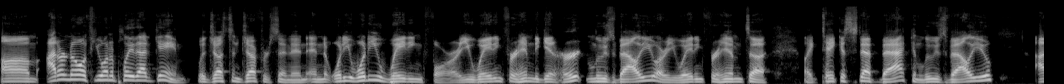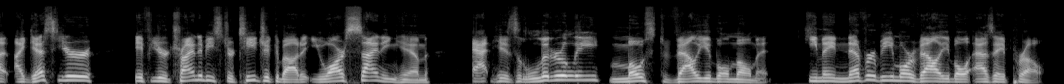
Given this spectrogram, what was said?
Um, I don't know if you want to play that game with Justin Jefferson and, and what are you what are you waiting for? Are you waiting for him to get hurt and lose value? Are you waiting for him to like take a step back and lose value? I, I guess you're if you're trying to be strategic about it, you are signing him at his literally most valuable moment. He may never be more valuable as a pro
